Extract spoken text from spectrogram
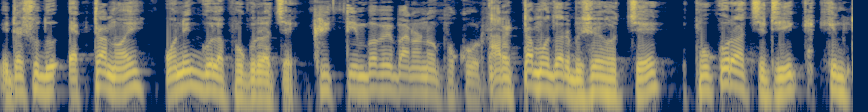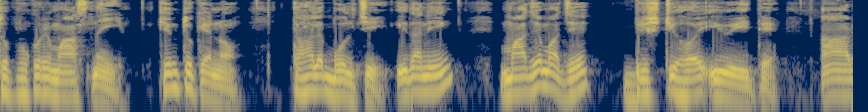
এটা শুধু একটা নয়, অনেকগুলা পুকুর আছে। কৃত্রিমভাবে বানানো পুকুর। আরেকটা মজার বিষয় হচ্ছে, পুকুর আছে ঠিক, কিন্তু পুকুরে মাছ নেই। কিন্তু কেন? তাহলে বলছি, ইদানিং মাঝে মাঝে বৃষ্টি হয় ইউএইতে। আর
